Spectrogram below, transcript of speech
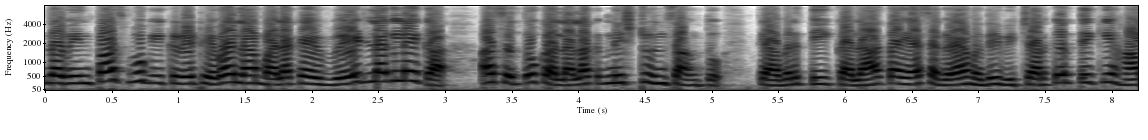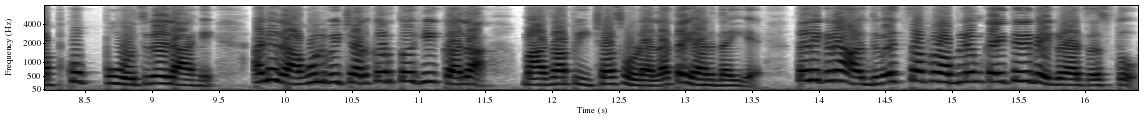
नवीन पासबुक इकडे ठेवायला मला काही वेळ लागलाय का? असं तो कलाला निष्ठून सांगतो. त्यावरती कला आता या सगळ्यामध्ये विचार करते की हा खूप पोहोचलेला आहे. आणि राहुल विचार करतो ही कला माझा पिछा सोडायला तयार नाहीये. तर इकडे अद्वैतचा प्रॉब्लेम काहीतरी वेगळाच असतो.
